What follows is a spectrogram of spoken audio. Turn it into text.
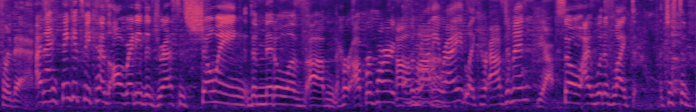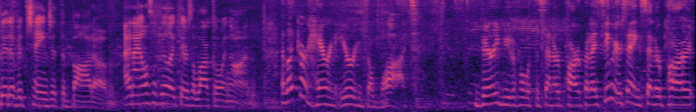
for that. And I think it's because already the dress is showing the middle of um, her upper part of the Uh-huh. body, right? Like her abdomen. Yeah. So I would have liked just a bit of a change at the bottom. And I also feel like there's a lot going on. I like her hair and earrings a lot. Very beautiful with the center part, but I see what you're saying. Center part,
